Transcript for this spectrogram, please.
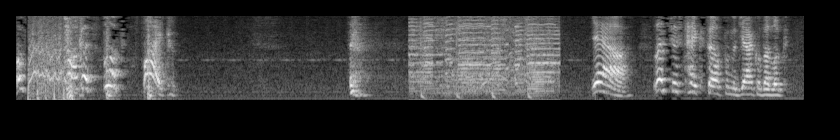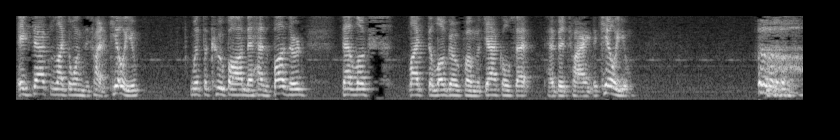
of chocolate looks like! yeah, let's just take stuff from the jackals that look exactly like the ones that try to kill you. With the coupon that has a buzzard that looks like the logo from the jackals that have been trying to kill you. Ugh.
